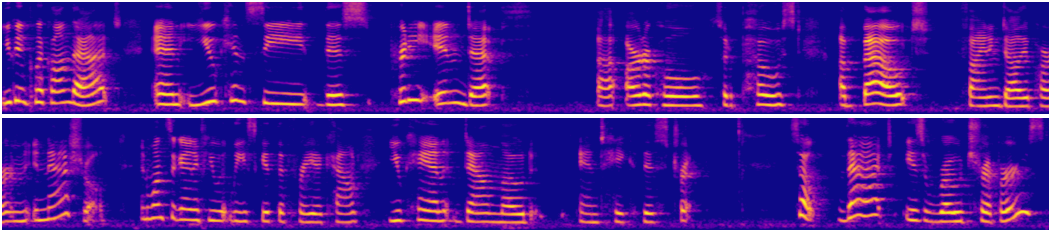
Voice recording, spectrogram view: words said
you can click on that and you can see this pretty in depth uh, article, sort of post about finding Dolly Parton in Nashville. And once again, if you at least get the free account, you can download and take this trip. So that is Roadtrippers.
